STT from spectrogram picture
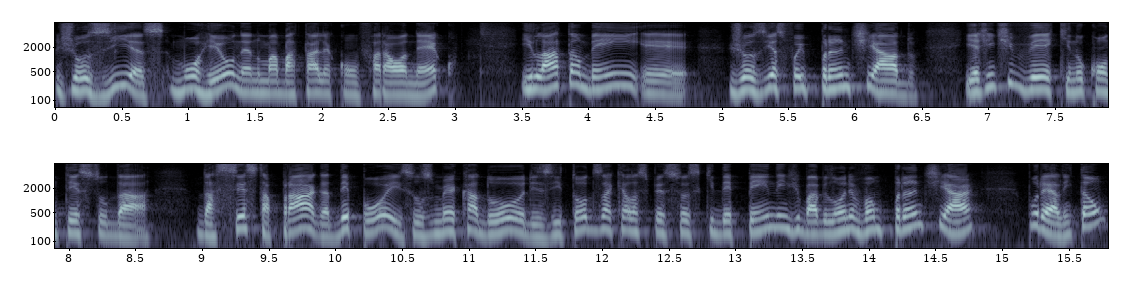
Josias morreu né, numa batalha com o faraó Neco, e lá também é, Josias foi pranteado. E a gente vê que no contexto da, da sexta praga, depois os mercadores e todas aquelas pessoas que dependem de Babilônia vão prantear por ela. Então,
